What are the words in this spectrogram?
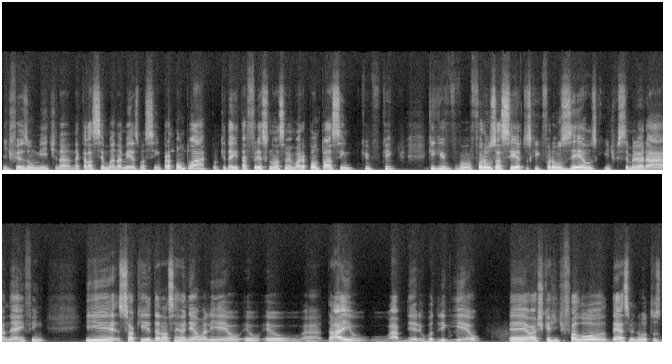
a gente fez um meet na, naquela semana mesmo, assim, para pontuar, porque daí tá fresco na nossa memória pontuar, assim, que, que, que foram os acertos, que foram os erros, que a gente precisa melhorar, né? Enfim. E só que da nossa reunião ali, eu, eu, eu a Dai, o, o Abner, o Rodrigo e eu, é, eu acho que a gente falou 10 minutos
